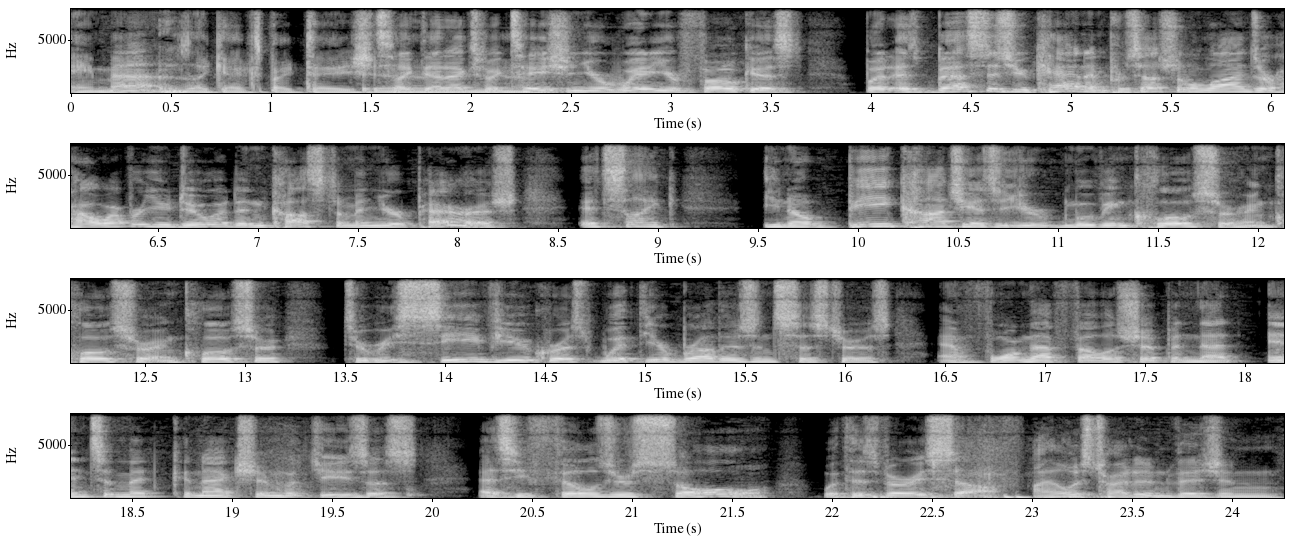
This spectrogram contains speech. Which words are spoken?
Amen. It's like expectation. It's like that yeah. expectation. You're waiting, you're focused, but as best as you can in processional lines or however you do it in custom in your parish, it's like, you know, be conscientious. You're moving closer and closer and closer to receive Eucharist with your brothers and sisters and form that fellowship and that intimate connection with Jesus as he fills your soul with his very self. I always try to envision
